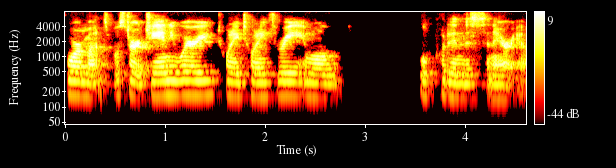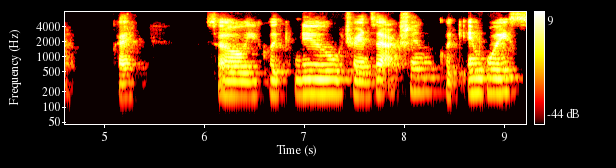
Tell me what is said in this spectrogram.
four months. We'll start January 2023 and we'll, we'll put in this scenario. Okay. So you click new transaction, click invoice.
